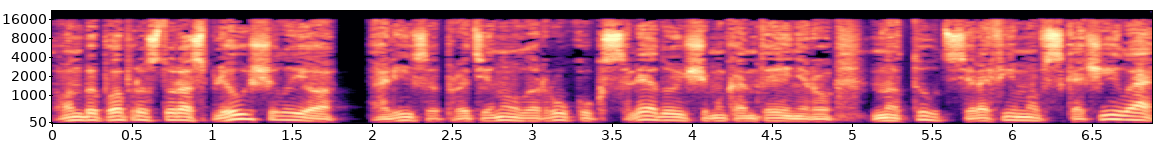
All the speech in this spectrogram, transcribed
он бы попросту расплющил ее. Алиса протянула руку к следующему контейнеру, но тут Серафима вскочила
